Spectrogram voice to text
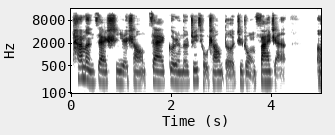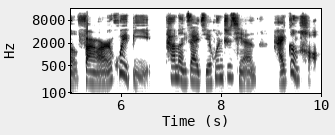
他们在事业上，在个人的追求上的这种发展，呃，反而会比他们在结婚之前还更好。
